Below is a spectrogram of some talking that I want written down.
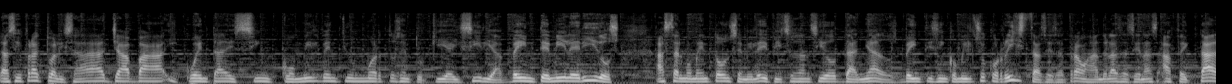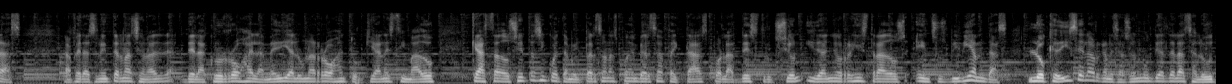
La cifra actualizada ya va y cuenta de 5.021 muertos en Turquía y Siria, 20.000 heridos. Hasta el momento 11.000 edificios han sido dañados, 25.000 socorristas están trabajando en las escenas afectadas. La Federación Internacional de la Cruz Roja y la Media Luna Roja en Turquía han estimado que hasta 250.000 personas pueden verse afectadas por la destrucción y daños registrados en sus viviendas. Lo que dice la Organización Mundial de la Salud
